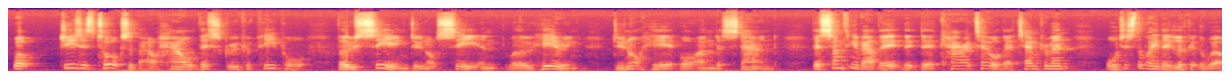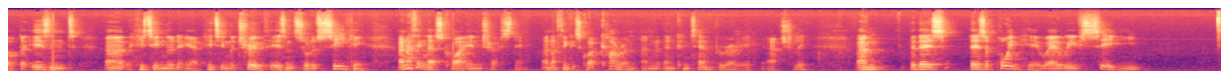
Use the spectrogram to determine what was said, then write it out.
Well, Jesus talks about how this group of people, though seeing, do not see, and though hearing, do not hear or understand. There's something about their, their, character or their temperament or just the way they look at the world that isn't uh, hitting the you know, hitting the truth, isn't sort of seeking. And I think that's quite interesting, and I think it's quite current and, and contemporary actually. Um, but there's there's a point here where we see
